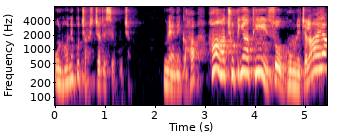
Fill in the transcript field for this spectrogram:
उन्होंने कुछ आश्चर्य से पूछा। मैंने कहा हाँ छुट्टियाँ थी, सो घूमने चला आया।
